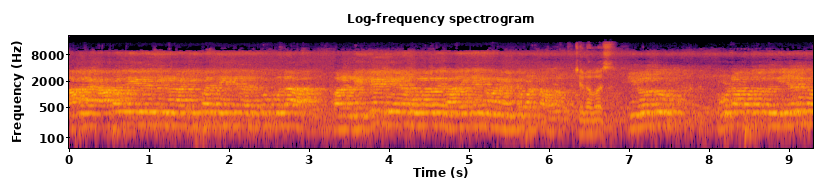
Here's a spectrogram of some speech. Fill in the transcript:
ఆ మన కాపాడు చేయలేదు నాకు ఇబ్బంది చేయలేదు అనుకోకుండా వాళ్ళని నెగ్లెక్ట్ చేయడం మూలంగా రాజకీయంగా మనం వెంటబడతా ఉన్నాం. ఈరోజు నూట పంతొమ్మిది నియోజకవర్గాల్లో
